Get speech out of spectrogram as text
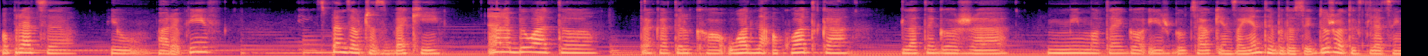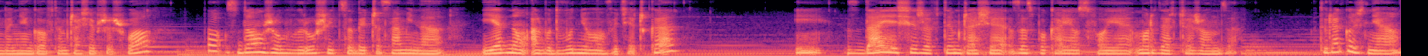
Po pracy pił parę piw i spędzał czas z Becky, ale była to taka tylko ładna okładka, dlatego że mimo tego, iż był całkiem zajęty, bo dosyć dużo tych zleceń do niego w tym czasie przyszło, to zdążył wyruszyć sobie czasami na jedną albo dwudniową wycieczkę i zdaje się, że w tym czasie zaspokajał swoje mordercze żądze. Któregoś dnia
